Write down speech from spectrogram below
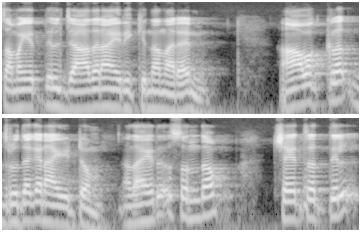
സമയത്തിൽ ജാതനായിരിക്കുന്ന നരൻ ആവക്ര ദ്രുതകനായിട്ടും അതായത് സ്വന്തം ക്ഷേത്രത്തിൽ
